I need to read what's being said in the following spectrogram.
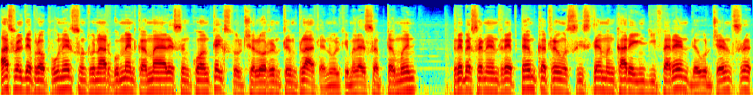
Astfel de propuneri sunt un argument că, mai ales în contextul celor întâmplate în ultimele săptămâni, trebuie să ne îndreptăm către un sistem în care, indiferent de urgență,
